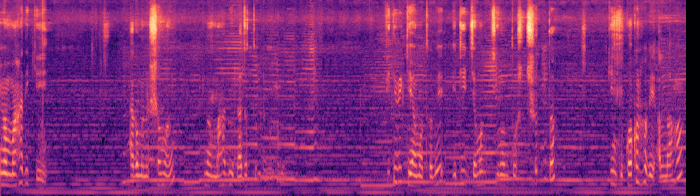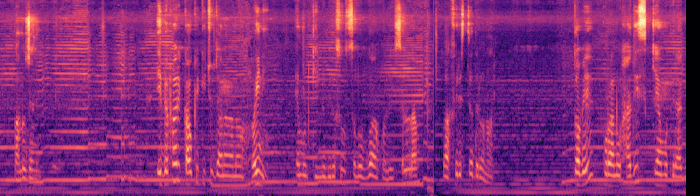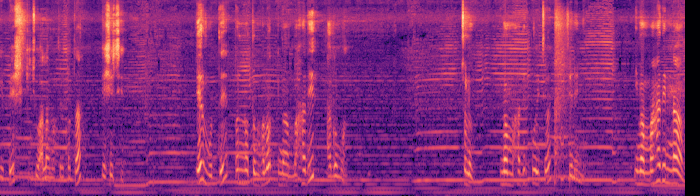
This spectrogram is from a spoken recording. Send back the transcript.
ইমাম মাহাদিকে আগমনের সময় ইমাম মাহাদির রাজত্ব কেমন হবে পৃথিবী কেয়ামত হবে, এটি যেমন চিরন্ত সত্য, কিন্তু কখন হবে আল্লাহ ভালো জানেন। এই ব্যাপারে কাউকে কিছু জানানো হয়নি, এমনকি নবী রসুল সাল্লাম বা ফেরিস্তাদেরও নয়। তবে কোরআন হাদিস কেয়ামতের আগে বেশ কিছু আলামতের কথা এসেছে। এর মধ্যে অন্যতম হলো ইমাম মাহাদির আগমন। চলুন, ইমাম মাহাদির পরিচয় জেনে নিই। ইমাম মাহাদির নাম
